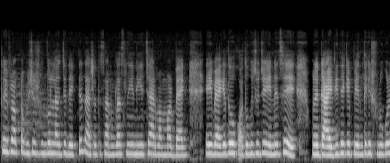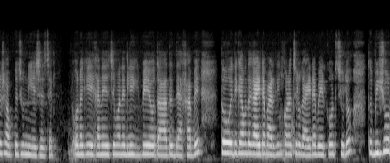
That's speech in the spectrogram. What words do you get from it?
তো এই ফ্রকটা ভীষণ সুন্দর লাগছে দেখতে, তার সাথে সানগ্লাস নিয়ে নিয়েছে আর মাম্মার ব্যাগ। এই ব্যাগে তো কত কিছু যে এনেছে মানে ডায়েরি থেকে, পেন থেকে শুরু করে সব কিছু নিয়ে এসেছে। ও নাকি এখানে এসে মানে লিখবে, ও দাদাদের দেখাবে। তো ওইদিকে আমাদের গাড়িটা পার্কিং করা ছিল, গাড়িটা বের করছিল। তো ভীষণ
